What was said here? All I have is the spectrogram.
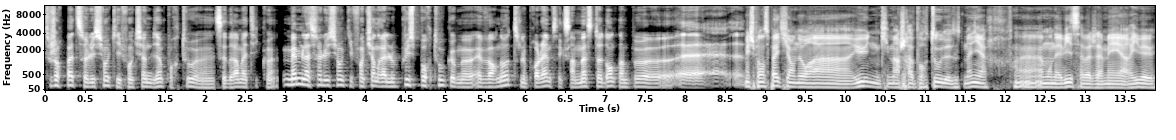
Toujours pas de solution qui fonctionne bien pour tout. Euh, c'est dramatique, quoi. Même la solution qui fonctionnerait le plus pour tout, comme Evernote, le problème, c'est que c'est un mastodonte un peu. Mais je pense pas qu'il y en aura une qui marchera pour tout de toute manière. À mon avis, ça va jamais arriver.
